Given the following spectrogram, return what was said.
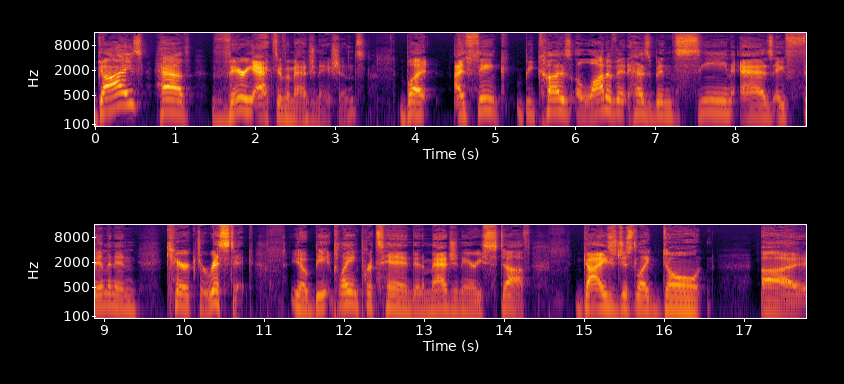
Guys have very active imaginations, but I think because a lot of it has been seen as a feminine characteristic, you know, be, playing pretend and imaginary stuff, guys just like don't, uh,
